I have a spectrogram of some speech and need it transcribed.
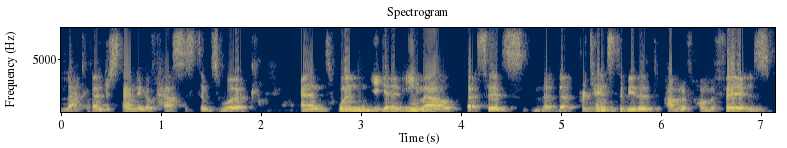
lack of understanding of how systems work. And when you get an email that says that, that pretends to be the Department of Home Affairs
